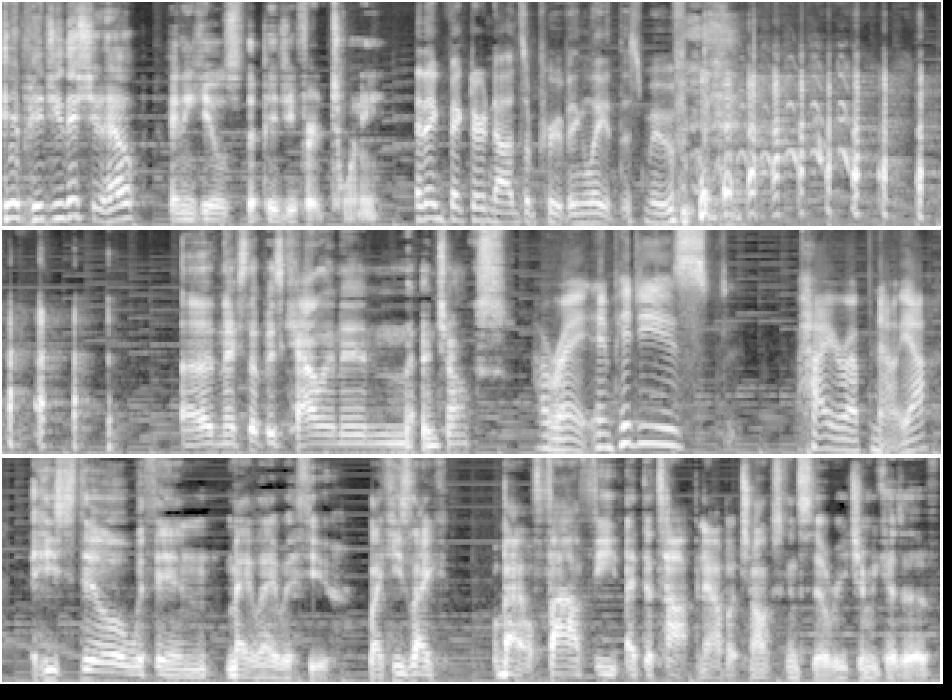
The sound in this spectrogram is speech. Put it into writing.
Here, Pidgey, this should help, and he heals the Pidgey for twenty. I think Victor nods approvingly at this move. Uh, next up is Calynn and and Chunks. All right, and Pidgey's higher up now. Yeah. He's still within melee with you. Like he's like about five feet at the top now, but Chunks can still reach him because of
